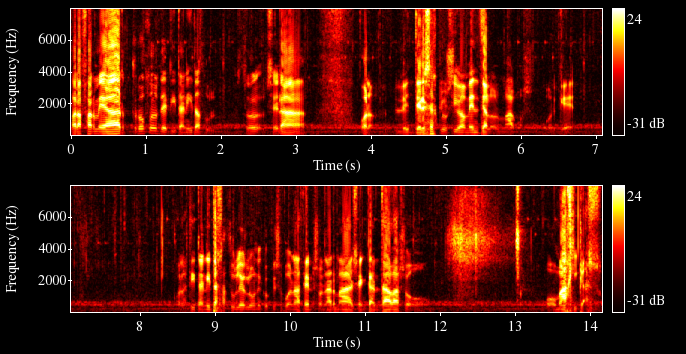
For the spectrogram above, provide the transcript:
para farmear trozos de titanita azul. Esto será... Bueno, le interesa exclusivamente a los magos, porque... Con las titanitas azules lo único que se pueden hacer son armas encantadas o... O mágicas.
